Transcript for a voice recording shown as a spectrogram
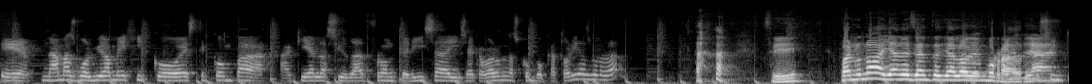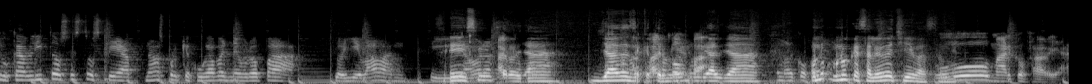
eh, nada más volvió a México este compa aquí a la ciudad fronteriza y se acabaron las convocatorias, ¿verdad? sí. Bueno, no, ya desde antes ya lo habían borrado. Ya. Los intocablitos estos que nada más porque jugaba en Europa lo llevaban. Y sí, sí, pero ya, ya desde que terminó el mundial, ya. Uno, que salió de Chivas. Uh, Marco Fabián.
